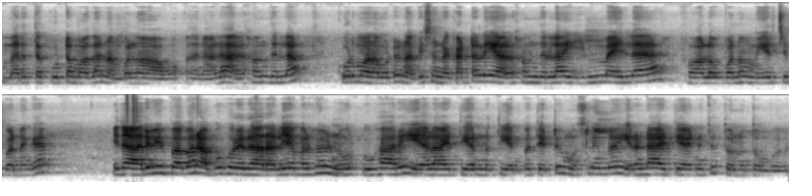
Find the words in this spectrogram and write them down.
மறுத்த கூட்டமாக தான் நம்மளும் ஆகும் அதனால் அல்ஹம்துலில்லாஹ் கூடுமானம் மட்டும் நபி சொன்ன கட்டளையை அலமதுல்லா இம்மையில் ஃபாலோ பண்ண முயற்சி பண்ணுங்கள் இதை அறிவிப்பவர் அபு அலி அவர்கள் நூல் புகாரி ஏழாயிரத்தி இரநூத்தி எண்பத்தெட்டு முஸ்லீமில் இரண்டாயிரத்தி ஐநூற்றி தொண்ணூத்தொம்பது.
